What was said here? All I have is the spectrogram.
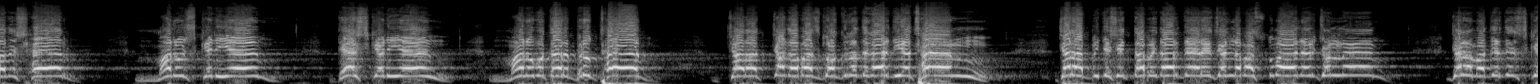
বাংলাদেশের মানুষকে নিয়ে, দেশকে নিয়ে, মানবতার বিরুদ্ধে যারা চাঁদাবাজ অগ্রাধিকার দিয়েছেন, যারা বিদেশি দাবিদারদের এজেন্ডা বাস্তবায়নের জন্য, যারা আমাদের দেশকে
